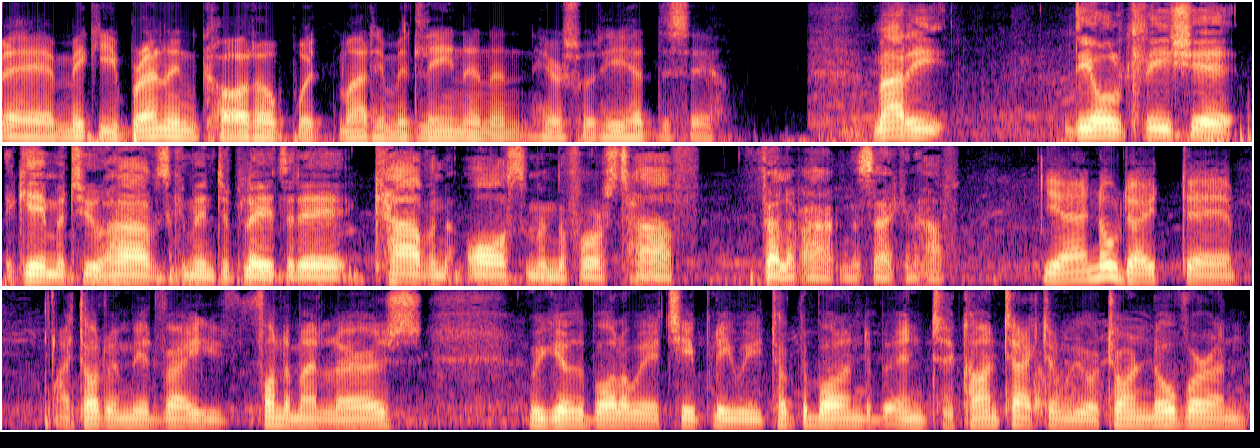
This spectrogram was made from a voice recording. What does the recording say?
uh, Mickey Brennan caught up with Matty McGleenan, and here's what he had to say. Matty, the old cliche, a game of two halves come into play today. Cavan awesome in the first half, fell apart in the second half. Yeah, no doubt. Uh, I thought we made very fundamental errors we gave the ball away cheaply. We took the ball into, into contact and we were turned over. And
